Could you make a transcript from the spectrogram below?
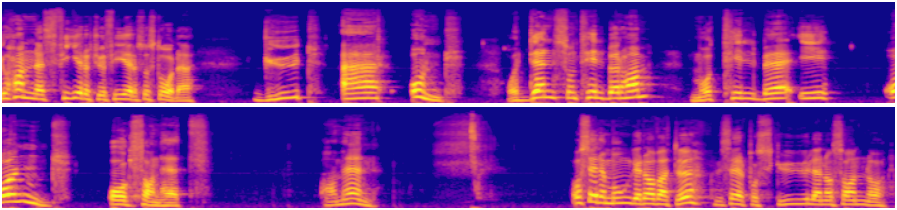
Johannes 4,24 så står det Gud er ånd, og den som tilber ham, må tilbe i ånd og sannhet. Amen. Og så er det mange, da, vet du. Vi ser på skolen og sånn, og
